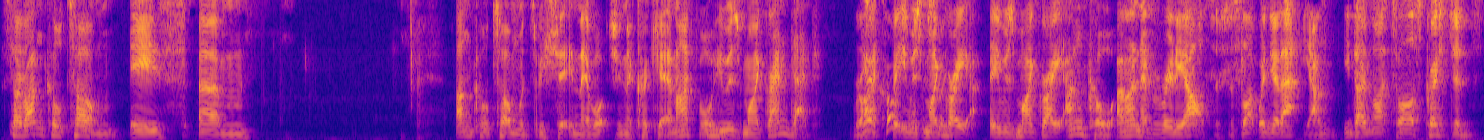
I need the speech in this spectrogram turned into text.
so Uncle Tom is um, Uncle Tom would be sitting there watching the cricket, and I thought he was my granddad, right? Yeah, course, but he was my great, he was my great uncle, and I never really asked. It's just like when you're that young, you don't like to ask questions.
